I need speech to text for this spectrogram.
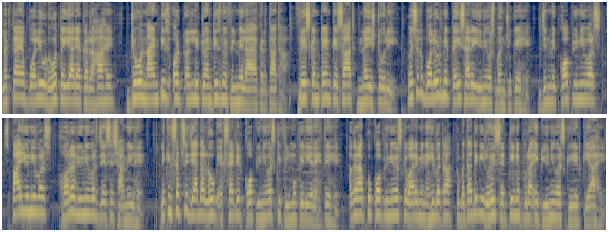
लगता है अब बॉलीवुड वो तैयारियाँ कर रहा है, जो वो 90s और अर्ली 20s में फ़िल्में लाया करता था। फ्रेश कंटेंट के साथ नई स्टोरी। वैसे तो बॉलीवुड में कई सारे यूनिवर्स बन चुके हैं, जिनमें cop universe, spy universe, horror universe जैसे शामिल है। लेकिन सबसे ज़्यादा लोग एक्साइटेड कॉप यूनिवर्स की फ़िल्मों के लिए रहते हैं। अगर आपको कॉप यूनिवर्स के बारे में नहीं पता तो बता दें कि रोहित शेट्टी ने पूरा एक यूनिवर्स क्रिएट किया है,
